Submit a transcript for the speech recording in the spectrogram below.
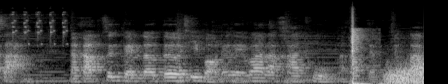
1253 นะครับ ซึ่งเป็นเราเตอร์ที่บอกได้เลยว่าราคาถูกนะครับ แต่คุณภาพ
